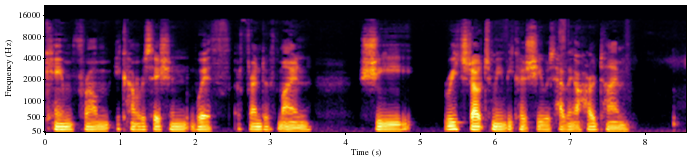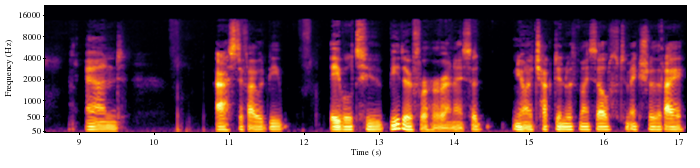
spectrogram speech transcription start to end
came from a conversation with a friend of mine. She reached out to me because she was having a hard time and asked if I would be able to be there for her. And I said, you know, I checked in with myself to make sure that I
